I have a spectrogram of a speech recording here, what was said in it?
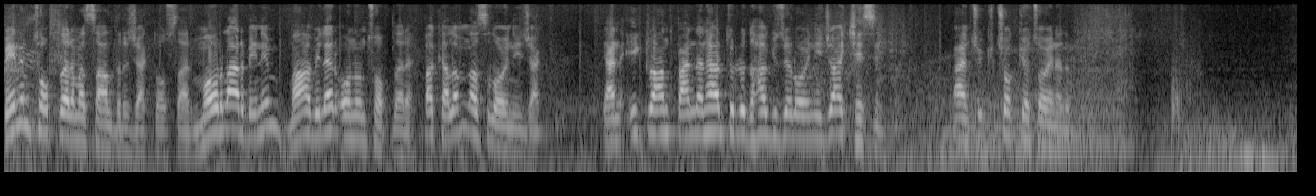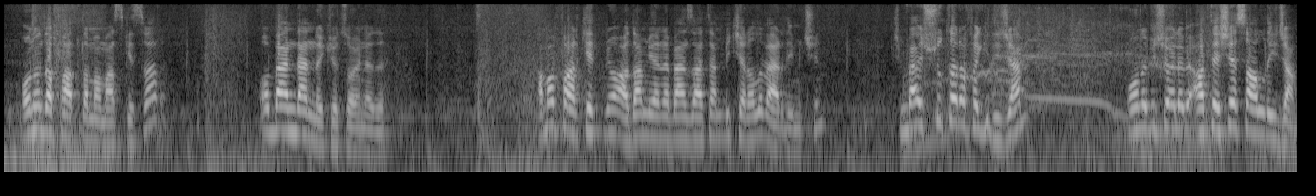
Benim toplarıma saldıracak dostlar. Morlar benim, maviler onun topları. Bakalım nasıl oynayacak. Yani ilk round benden her türlü daha güzel oynayacağı kesin. Ben çünkü çok kötü oynadım. Onun da patlama maskesi var. O benden de kötü oynadı. Ama fark etmiyor. Adam yerine ben zaten bir kere alıverdiğim için. Şimdi ben şu tarafa gideceğim. Onu bir şöyle bir ateşe sallayacağım.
